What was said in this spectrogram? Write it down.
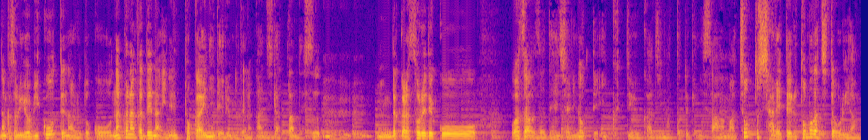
なんかその予備校ってなるとこうなかなか出ないね都会に出るみたいな感じだったんです、うんだからそれでこうわざわざ電車に乗っていくっていう感じになった時にさ、うん。まあ、ちょっと洒落てる友達っておるやん。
